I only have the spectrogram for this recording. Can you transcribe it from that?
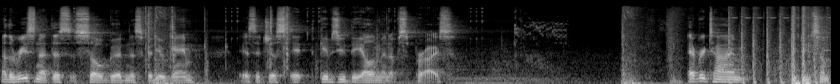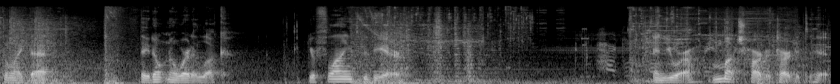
Now the reason that this is so good in this video game is it just, it gives you the element of surprise. Every time you do something like that, they don't know where to look. You're flying through the air, and you are a much harder target to hit.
